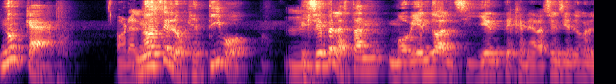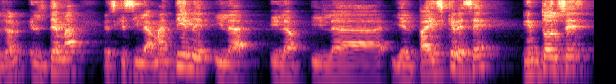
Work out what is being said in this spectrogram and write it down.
Nunca. No es el objetivo. Y mm. siempre la están moviendo al siguiente generación, siguiente generación. El tema es que si la mantienen y, la, y, la, y, la, y el país crece, entonces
